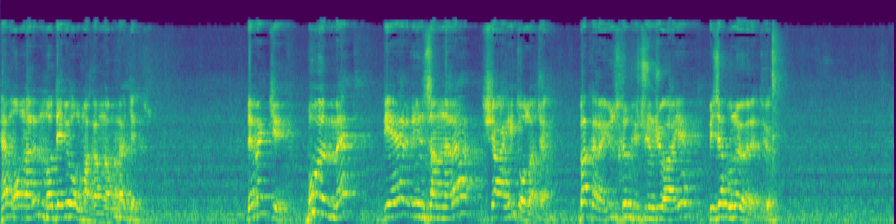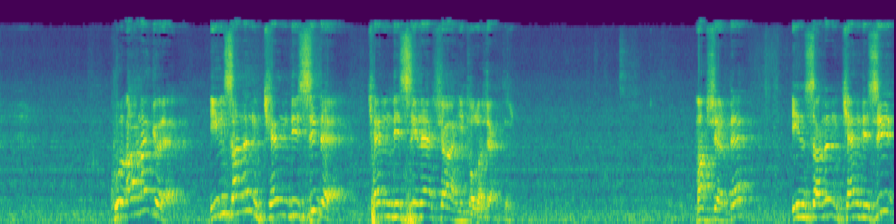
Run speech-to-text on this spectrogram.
hem onların modeli olmak anlamına gelir. Demek ki bu ümmet diğer insanlara şahit olacak. Bakara 143. ayet bize bunu öğretiyor. Kur'an'a göre insanın kendisi de kendisine şahit olacaktır. Mahşerde insanın kendisi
